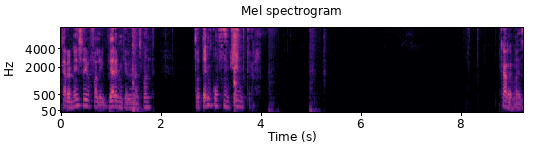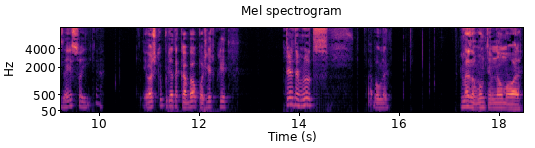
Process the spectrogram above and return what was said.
Cara, nem sei, eu falei verme era nas plantas. Tô até me confundindo, cara. Cara, mas é isso aí, cara. Eu acho que eu podia acabar o podcast porque 30 minutos tá bom, né? Mas não, vamos terminar uma hora.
